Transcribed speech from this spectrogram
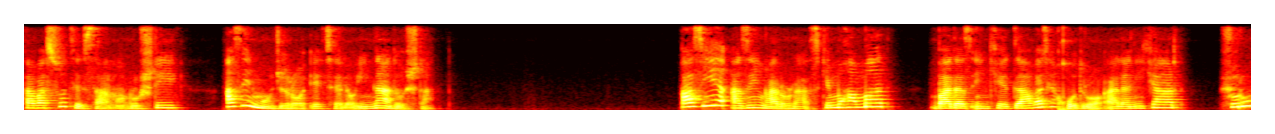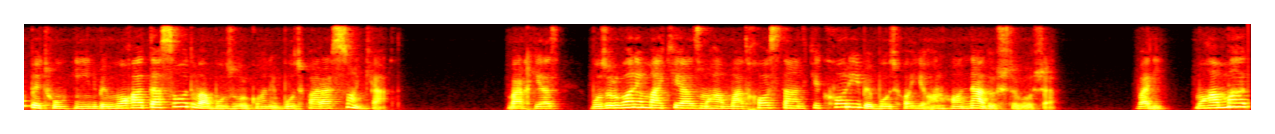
توسط سلمان رشدی از این ماجرا اطلاعی نداشتند. قضیه از این قرار است که محمد بعد از اینکه دعوت خود را علنی کرد شروع به توهین به مقدسات و بزرگان بتپرستان کرد. برخی از بزرگان مکی از محمد خواستند که کاری به بتهای آنها نداشته باشد. ولی محمد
